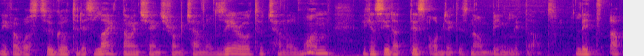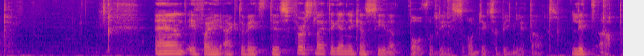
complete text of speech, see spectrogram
if I was to go to this light now and change from channel 0 to channel 1, you can see that this object is now being lit out, lit up. And if I activate this first light again, you can see that both of these objects are being lit out, lit up.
